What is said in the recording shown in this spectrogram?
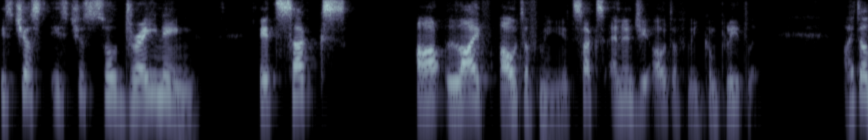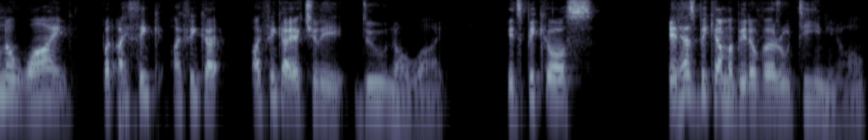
It's just it's just so draining. It sucks our life out of me. It sucks energy out of me completely. I don't know why, but I think I think I I think I actually do know why. It's because it has become a bit of a routine, you know.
